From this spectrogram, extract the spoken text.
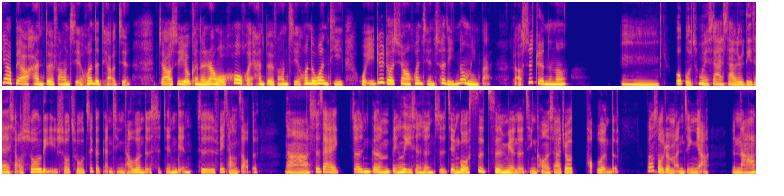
要不要和对方结婚的条件。只要是有可能让我后悔和对方结婚的问题，我一律都希望婚前彻底弄明白。老师觉得呢？嗯，我补充一下，夏绿蒂在小说里说出这个感情讨论的时间点是非常早的。那是在真跟宾利先生只见过四次面的情况下就讨论的。当时我觉得蛮惊讶，就拿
